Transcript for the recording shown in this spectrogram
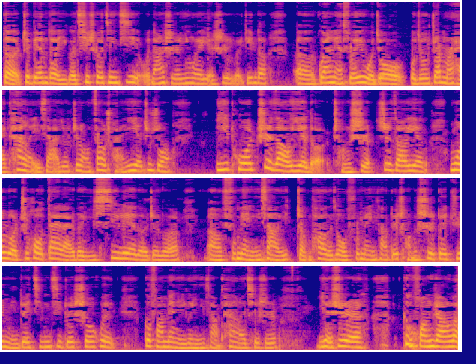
的这边的一个汽车经济。我当时因为也是有一定的呃关联，所以我就我就专门还看了一下，就这种造船业这种。依托制造业的城市，制造业没落之后带来的一系列的这个呃负面影响，一整套的这种负面影响，对城市、对居民、对经济、对社会各方面的一个影响，看了其实也是更慌张了。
